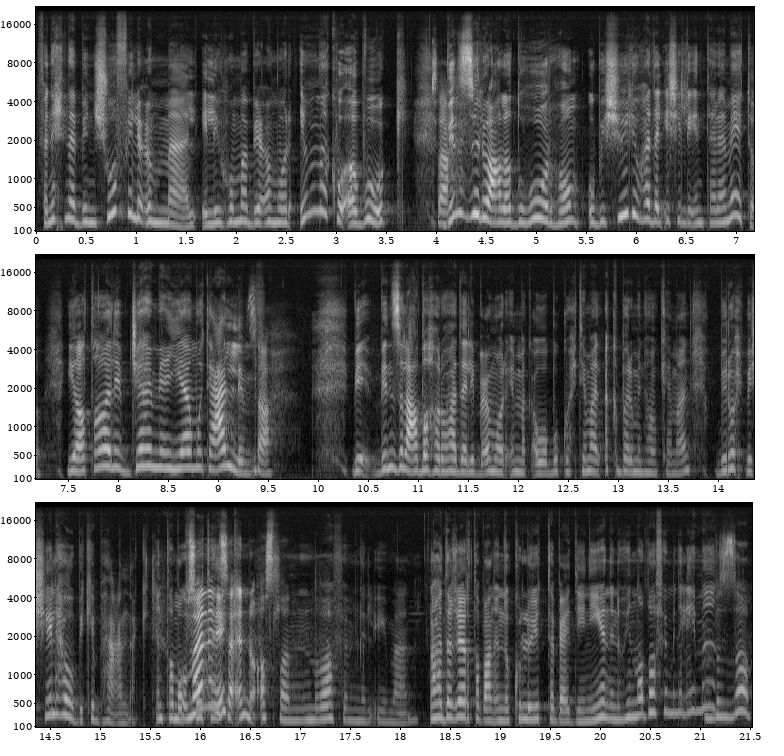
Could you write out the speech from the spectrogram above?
فنحن بنشوف العمال اللي هم بعمر إمك وأبوك صح. بينزلوا على ظهورهم وبيشيلوا هذا الإشي اللي أنت رميته. يا طالب جامعي يا متعلم. صح. بي- بينزل على ظهره هذا اللي بعمر إمك أو أبوك واحتمال أكبر منهم كمان. بيروح بيشيلها وبيكبها عنك. أنت مبسوط وما هيك؟ ننسى إنه أصلا النظافة من الإيمان. هذا غير طبعا إنه كله يتبع دينيا إنه هي النظافه من الإيمان. بالضبط.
